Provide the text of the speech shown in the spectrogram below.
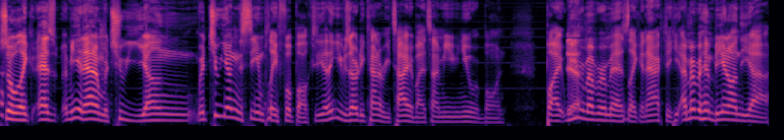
so like as me and Adam were too young, we're too young to see him play football because I think he was already kind of retired by the time you and you were born. But we Yeah. remember him as like an actor. He, I remember him being on the uh,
